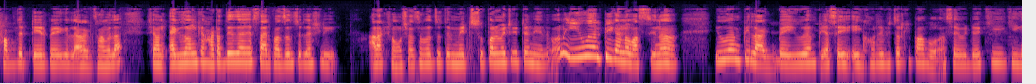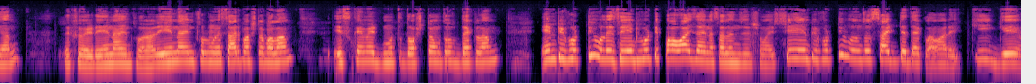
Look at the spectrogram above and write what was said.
শব্দের টের পেয়ে গেলে আর এক ঝামেলা। সেমন একজনকে হাঁটাতে যায়, চার পাঁচজন চলে আসলি আর এক সমস্যা আছে, হয়তো মেট সুপার মেট্রিকটা নিয়ে মানে ইউএমপি কেন পাচ্ছি না? ইউএমপি লাগবে ইউএমপি আছে, এই- এই ঘরের ভিতর কি পাবো? আছে ওইটা কি কি গান? দেখছ এটা এ নাইন ফোর আর এ নাইন ফোর মানে চার পাঁচটা পালাম এসকেমের মতো দশটা মতো দেখলাম। এমপি ফোরটি হলে যে এমপি ফোরটি পাওয়াই যায় না চ্যালেঞ্জের সময়, সেই এমপি ফোরটি পর্যন্ত সাইড দিয়ে দেখলাম, আরে কি গেম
